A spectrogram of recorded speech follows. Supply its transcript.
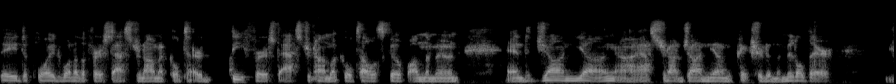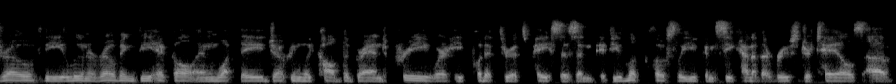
they deployed one of the first astronomical, te- or the first astronomical telescope on the moon. And John Young, uh, astronaut John Young, pictured in the middle there, drove the lunar roving vehicle in what they jokingly called the Grand Prix, where he put it through its paces. And if you look closely, you can see kind of the rooster tails of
